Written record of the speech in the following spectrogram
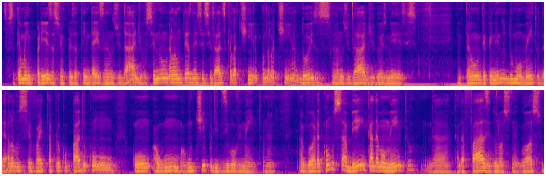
Se você tem uma empresa, sua empresa tem 10 anos de idade, você não, ela não tem as necessidades que ela tinha quando ela tinha dois anos de idade, dois meses. Então, dependendo do momento dela, você vai estar preocupado com, com algum, algum tipo de desenvolvimento. Né? Agora, como saber em cada momento, da cada fase do nosso negócio,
